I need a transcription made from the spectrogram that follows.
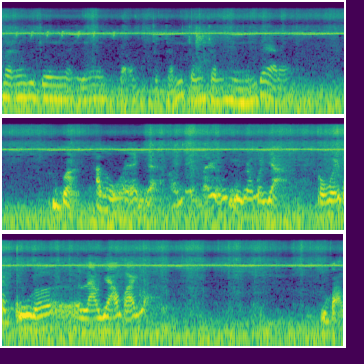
mẹ nó đi chơi này thì bảo chắc chắn trong trong mình muốn ra đó và alo anh ạ anh em thấy như trong nhà. Còn mấy thằng cu nữa lao dao của anh chú bảo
